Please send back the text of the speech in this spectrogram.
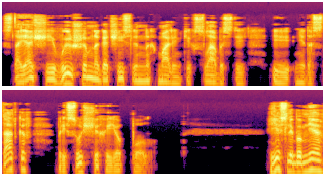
стоящей выше многочисленных маленьких слабостей и недостатков, присущих ее полу. Если бы мне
